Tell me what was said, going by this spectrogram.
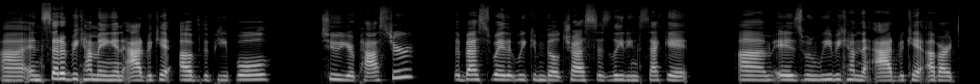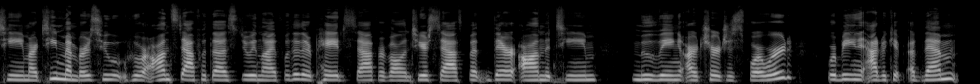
Uh, instead of becoming an advocate of the people to your pastor, the best way that we can build trust is leading second um, is when we become the advocate of our team, our team members who who are on staff with us doing life, whether they're paid staff or volunteer staff, but they're on the team moving our churches forward. We're being an advocate of them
